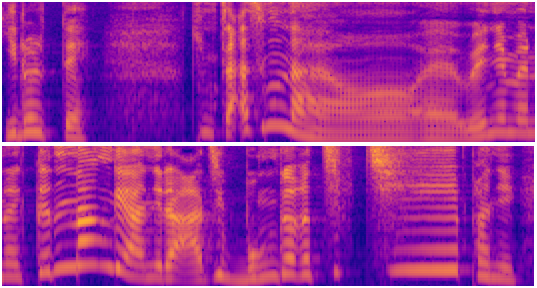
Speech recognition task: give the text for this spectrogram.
이럴 때 좀 짜증나요. 예, 왜냐면은 끝난 게 아니라 아직 뭔가가 찝찝하니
